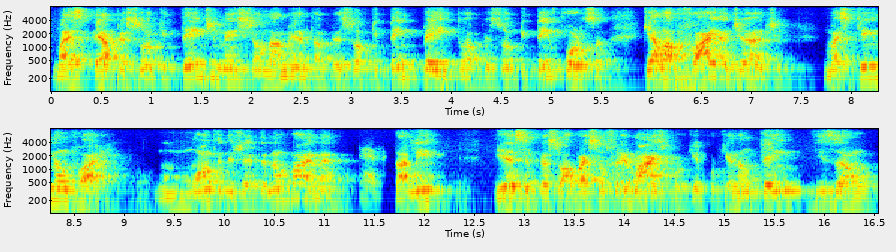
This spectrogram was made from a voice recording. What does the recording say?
Mas é a pessoa que tem dimensionamento, a pessoa que tem peito, a pessoa que tem força, que ela vai adiante. Mas quem não vai? Um monte de gente não vai, né? É. Tá ali. E esse pessoal vai sofrer mais, por quê? Porque não tem visão.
